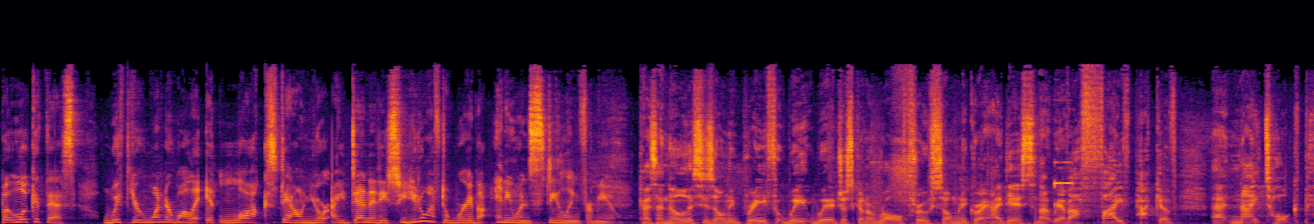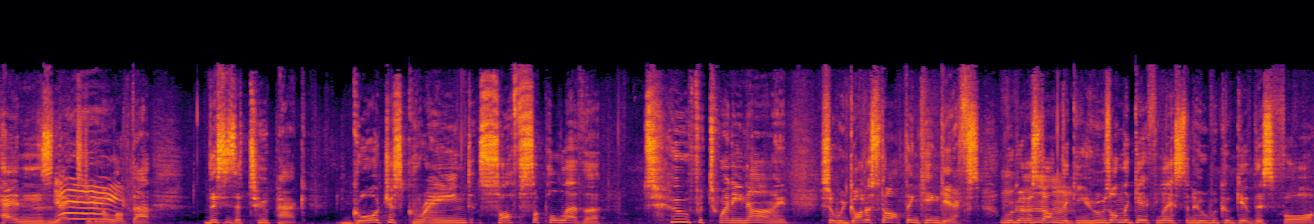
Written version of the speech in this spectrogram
But look at this, with your Wonder Wallet, it locks down your identity, so you don't have to worry about anyone stealing from you. Guys, I know this is only brief. We, we're just gonna roll through so many great ideas tonight. We have our five pack of uh, Nighthawk pens Yay! next. You're going to love that. This is a two pack. Gorgeous grained, soft, supple leather two for 29. So we've got to start thinking gifts. We've mm -hmm. got to start mm-hmm. thinking who's on the gift list and who we could give this for.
